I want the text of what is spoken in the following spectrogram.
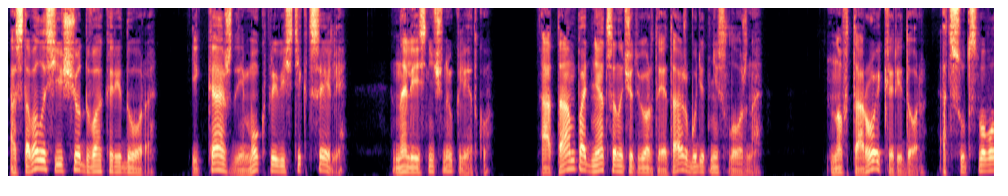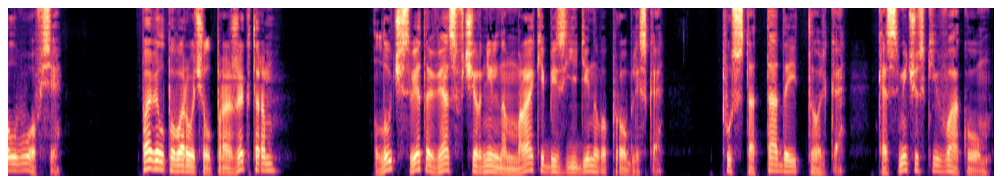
Оставалось еще два коридора, и каждый мог привести к цели, на лестничную клетку. А там подняться на четвертый этаж будет несложно. Но второй коридор отсутствовал вовсе. Павел поворочил прожектором, Луч света вяз в чернильном мраке без единого проблеска. Пустота да и только. Космический вакуум.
